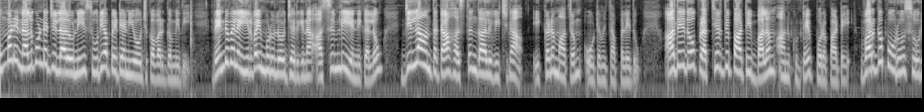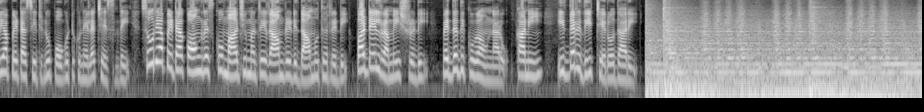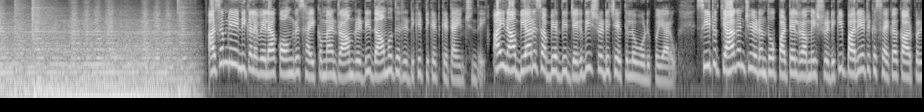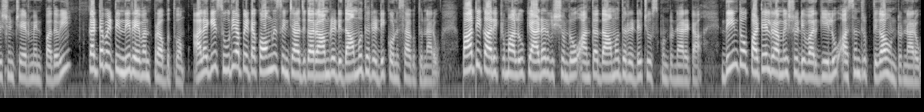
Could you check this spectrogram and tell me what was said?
ఉమ్మడి నల్గొండ జిల్లాలోని సూర్యాపేట నియోజకవర్గం ఇది. రెండు వేల ఇరవై మూడులో జరిగిన అసెంబ్లీ ఎన్నికల్లో జిల్లా అంతటా హస్తంగాలు వీచినా ఇక్కడ మాత్రం ఓటమి తప్పలేదు. అదేదో ప్రత్యర్థి పార్టీ బలం అనుకుంటే పొరపాటే. వర్గపూరు సూర్యాపేట సీటును పోగొట్టుకునేలా చేసింది. సూర్యాపేట కాంగ్రెస్కు మాజీ మంత్రి రామ్రెడ్డి దామోదర్ రెడ్డి పటేల్ రమేష్ రెడ్డి పెద్ద దిక్కుగా ఉన్నారు. కానీ ఇద్దరిది చెరోదారి. అసెంబ్లీ ఎన్నికల వేళ కాంగ్రెస్ హైకమాండ్ రామ్రెడ్డి దామోదర్ రెడ్డికి టికెట్ కేటాయించింది. అయినా బీఆర్ఎస్ అభ్యర్థి జగదీష్ రెడ్డి చేతుల్లో ఓడిపోయారు. సీటు త్యాగం చేయడంతో పటేల్ రమేష్ రెడ్డికి పర్యాటక శాఖ కార్పొరేషన్ చైర్మన్ పదవి కట్టబెట్టింది రేవంత్ ప్రభుత్వం. అలాగే సూర్యాపేట కాంగ్రెస్ ఇన్ఛార్జిగా రామ్రెడ్డి దామోదర్ రెడ్డి కొనసాగుతున్నారు. పార్టీ కార్యక్రమాలు క్యాడర్ విషయంలో అంతా దామోదర్ రెడ్డి చూసుకుంటున్నారట. దీంతో పటేల్ రమేష్ రెడ్డి వర్గీయులు అసంతృప్తిగా ఉంటున్నారు.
